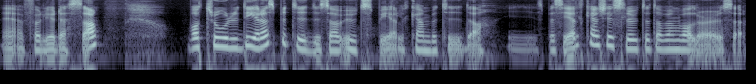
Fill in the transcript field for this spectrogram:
eh, följer dessa. Vad tror du deras betydelse av utspel kan betyda? Speciellt kanske i slutet av en valrörelse.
